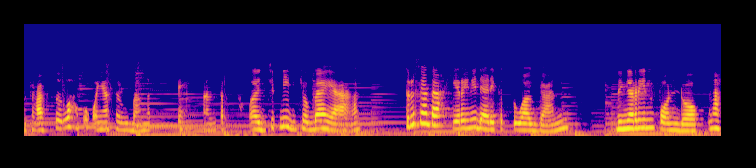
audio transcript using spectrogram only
kasur, wah pokoknya seru banget. Eh, mantep. Wajib nih dicoba ya. Terus yang terakhir ini dari ketua Gans, dengerin pondok. Nah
